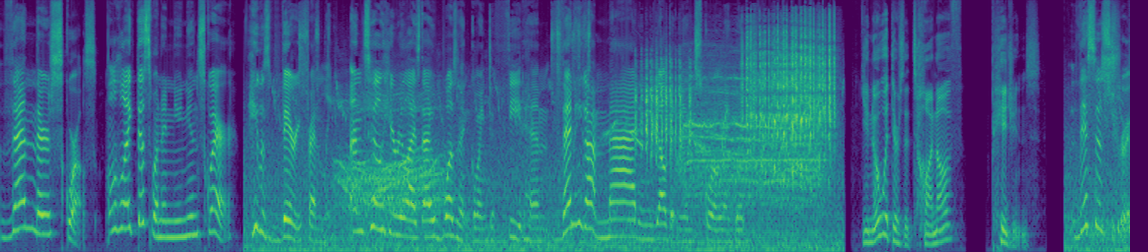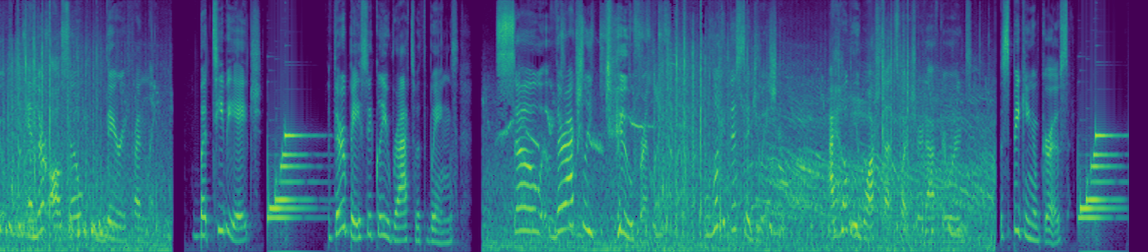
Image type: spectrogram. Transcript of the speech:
Then there's squirrels, like this one in Union Square. He was very friendly until he realized I wasn't going to feed him. Then he got mad and yelled at me in squirrel language. You know what there's a ton of? Pigeons. This is true, and they're also very friendly. But TBH, they're basically rats with wings, so they're actually too friendly. Look at this situation. I hope you washed that sweatshirt afterwards. Speaking of gross,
